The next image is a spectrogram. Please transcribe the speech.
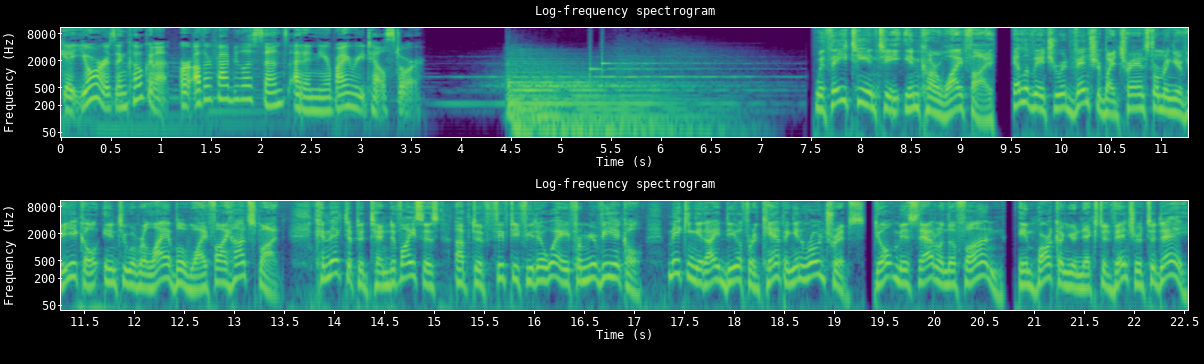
Get yours in coconut or other fabulous scents at a nearby retail store. With AT&T in-car Wi-Fi, elevate your adventure by transforming your vehicle into a reliable Wi-Fi hotspot. Connect up to 10 devices up to 50 feet away from your vehicle, making it ideal for camping and road trips. Don't miss out on the fun. Embark on your next adventure today.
